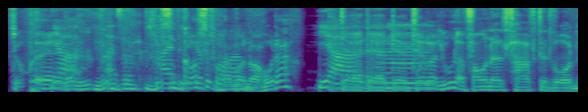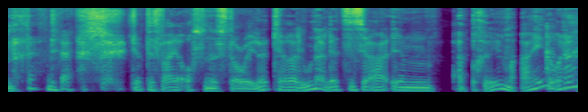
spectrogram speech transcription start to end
So, äh, ja, also ein bisschen Gossip haben wir noch, oder? Ja. Der, der, ähm, der Terra Luna Fauna ist verhaftet worden. Der, ich glaube, das war ja auch so eine Story, ne? Terra Luna letztes Jahr im April, Mai, April? oder?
